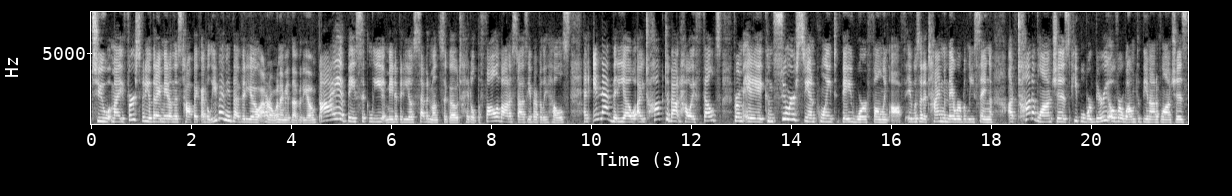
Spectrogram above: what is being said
to my first video that I made on this topic. I believe I made that video, I don't know when I made that video. I basically made a video seven months ago titled The Fall of Anastasia Beverly Hills. And in that video, I talked about how I felt from a consumer standpoint, they were falling off. It was at a time when they were releasing a ton of launches. People were very overwhelmed with the amount of launches.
